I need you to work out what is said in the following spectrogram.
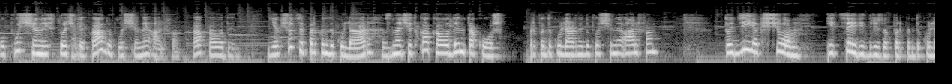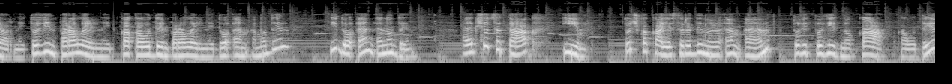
опущений з точки К до площини альфа, КК1. Якщо це перпендикуляр, значить КК1 також перпендикулярний до площини альфа. Тоді, якщо і цей відрізок перпендикулярний, то він паралельний КК1 паралельний до ММ1 і до НН1. А якщо це так, і точка К є серединою МН, то відповідно КК1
